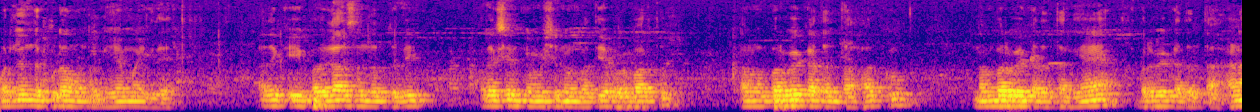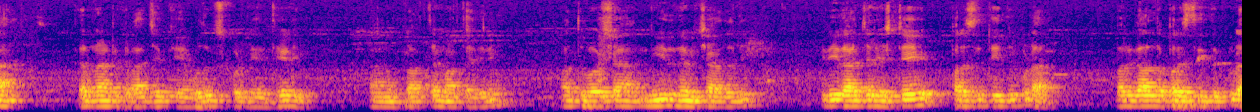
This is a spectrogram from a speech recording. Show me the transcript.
ಮೊದಲಿಂದ ಕೂಡ ಒಂದು ನಿಯಮ ಇದೆ. ಅದಕ್ಕೆ ಈ ಬರಗಾಲ ಸಂದರ್ಭದಲ್ಲಿ ಎಲೆಕ್ಷನ್ ಕಮಿಷನ್ ಮಧ್ಯೆ ಬರಬಾರ್ದು. ನಮಗೆ ಬರಬೇಕಾದಂಥ ಹಕ್ಕು, ನಮ್ಗೆ ಬರಬೇಕಾದಂಥ ನ್ಯಾಯ, ಬರಬೇಕಾದಂಥ ಹಣ ಕರ್ನಾಟಕ ರಾಜ್ಯಕ್ಕೆ ಒದಗಿಸ್ಕೊಡ್ಲಿ ಅಂತ ಹೇಳಿ ನಾನು ಪ್ರಾರ್ಥನೆ ಮಾಡ್ತಾ ಇದ್ದೀನಿ. ಮತ್ತು ಬಹುಶಃ ನೀರಿನ ವಿಚಾರದಲ್ಲಿ ಇಡೀ ರಾಜ್ಯದಲ್ಲಿ ಎಷ್ಟೇ ಪರಿಸ್ಥಿತಿ ಇದ್ದರೂ ಕೂಡ, ಬರಗಾಲದ ಪರಿಸ್ಥಿತಿ ಇದ್ದರೂ ಕೂಡ,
